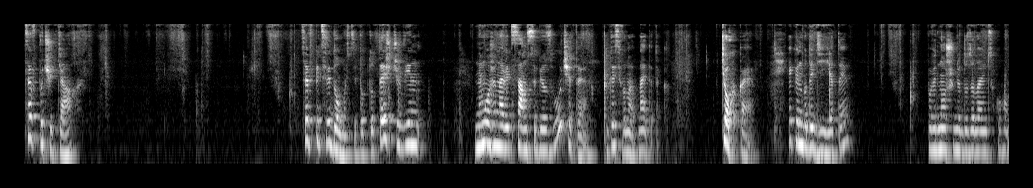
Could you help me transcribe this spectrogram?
Це в почуттях. Це в підсвідомості. Тобто те, що він не може навіть сам собі озвучити, десь воно, знаєте, так, тьохкає. Як він буде діяти по відношенню до Зеленського?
